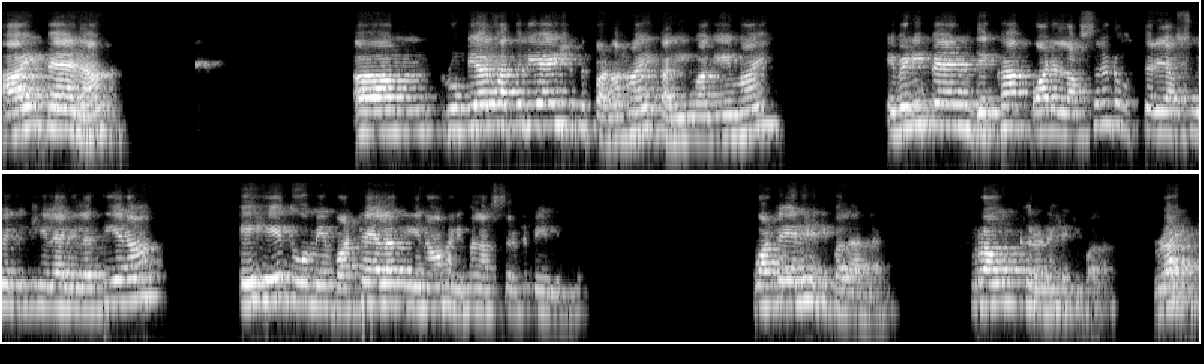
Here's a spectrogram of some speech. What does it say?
ආයි පෑනා um රුපියල් 40යි 150යි කලින් වගේමයි එවැනි පෑන් දෙකක් ඔයාලට ලස්සනට උත්තරේ 81 කියලා ඇවිල්ලා තියෙනවා ඒ හේතුව මේ වට යලා තියෙනවා හරිම ලස්සනට මේ විදිහට. වට යන හැටි බලන්න. රවුන්ඩ් කරන හැටි බලන්න. right?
